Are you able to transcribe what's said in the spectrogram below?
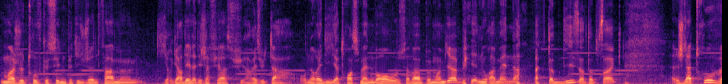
moi, je trouve que c'est une petite jeune femme euh, qui, regardez, elle a déjà fait un, résultat. On aurait dit il y a trois semaines, bon, ça va un peu moins bien, puis elle nous ramène à un top 10, un top 5. Je la trouve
